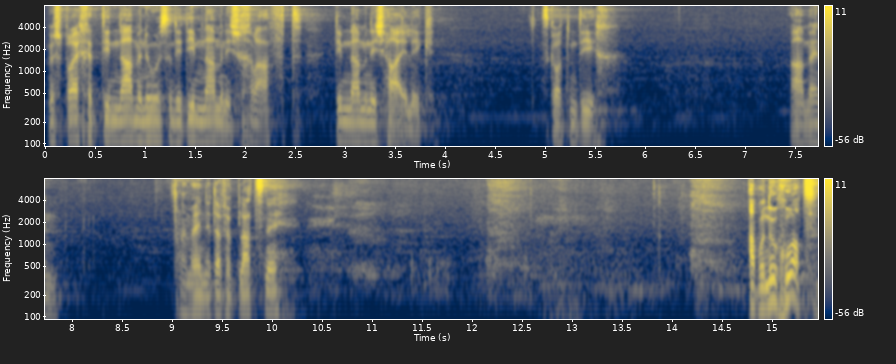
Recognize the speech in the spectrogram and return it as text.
Wir sprechen deinen Namen aus und in deinem Namen ist Kraft, in deinem Namen ist Heilig. Es geht um dich. Amen. Amen. Ich darf Platz nehmen. Aber nur kurz.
